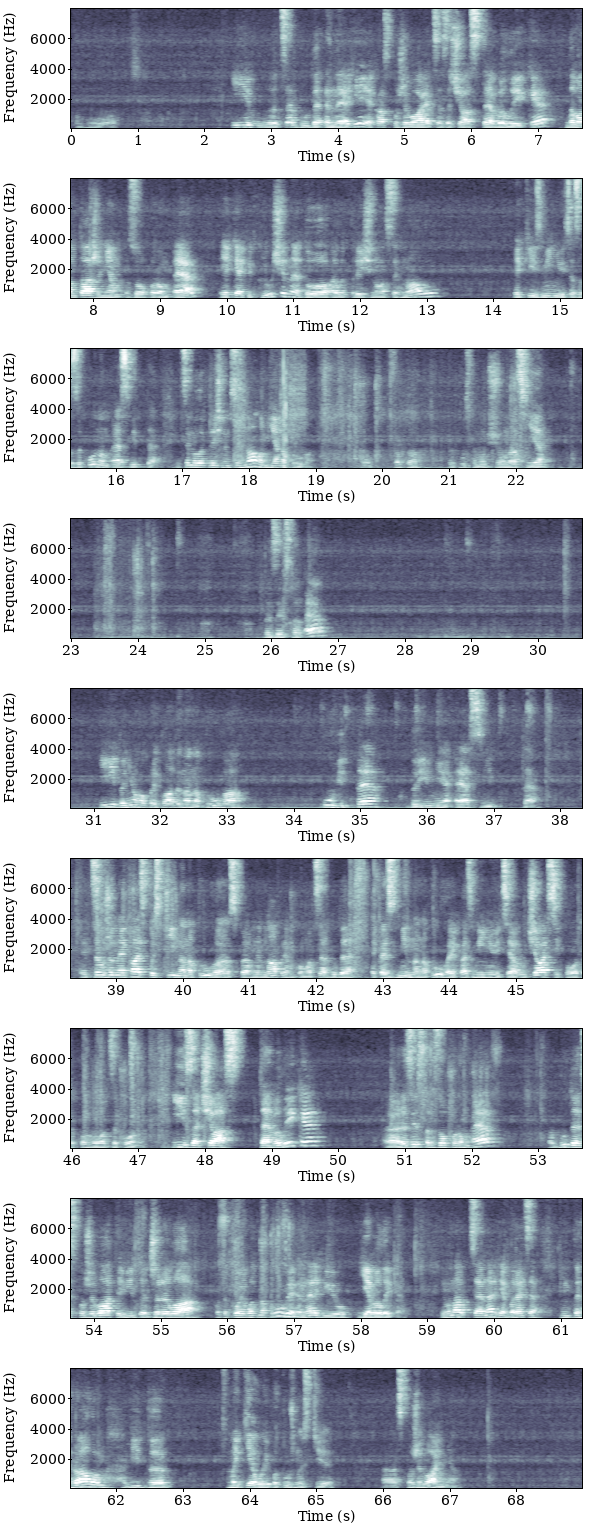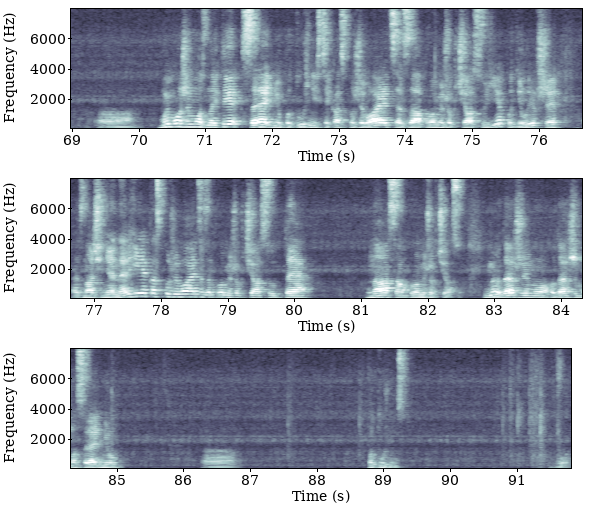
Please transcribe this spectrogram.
Вот. І це буде енергія, яка споживається за час Т велике навантаженням з опором R, яке підключене до електричного сигналу, який змінюється за законом S від T. І цим електричним сигналом є напруга. Тобто, припустимо, що у нас є резистор R. І до нього прикладена напруга U від T дорівнює S від T. Е, Це вже не якась постійна напруга з певним напрямком, а це буде якась змінна напруга, яка змінюється у часі по такому от закону. І за час T велике е, резистор з опором R буде споживати від джерела отакої от напруги енергію Є велике. І вона, ця енергія береться інтегралом від е, миттєвої потужності е, споживання. Е, Ми можемо знайти середню потужність, яка споживається за проміжок часу Є, поділивши значення енергії, яка споживається за проміжок часу Т, на сам проміжок часу. І ми одержуємо, одержимо середню потужність. Вот.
